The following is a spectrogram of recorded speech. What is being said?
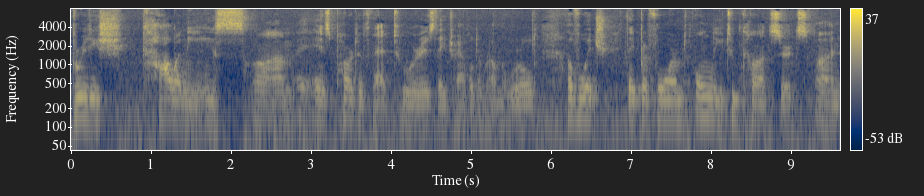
British colonies um, as part of that tour as they traveled around the world, of which they performed only two concerts on,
